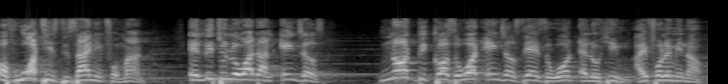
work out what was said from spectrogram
of what he's designing for man. A little lower than angels. Not because the word angels there is the word Elohim. Are you following me now?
